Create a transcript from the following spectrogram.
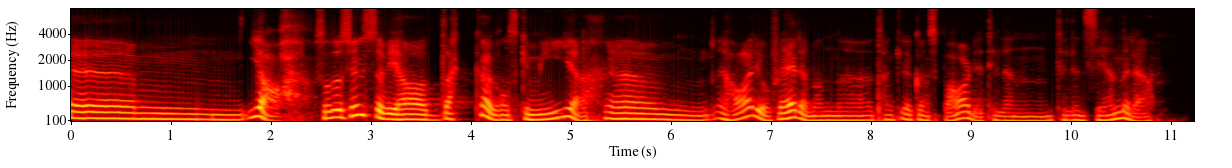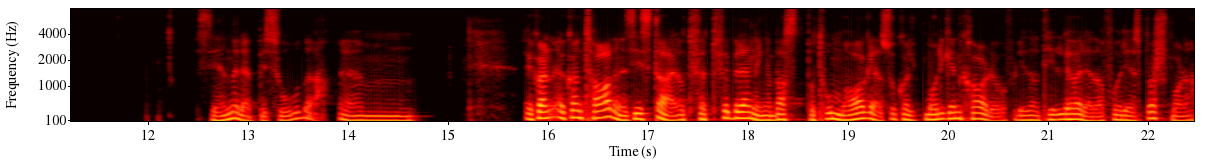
Um, ja, så da syns jeg vi har dekka ganske mye. Um, jeg har jo flere, men jeg uh, tenker jeg kan spare det til til en senere, senere episode. Um, jeg, kan, jeg, kan, ta den siste her, at fettforbrenning er best på tom mage, såkalt morgenkardio, fordi det tilhører det forrige spørsmålet.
